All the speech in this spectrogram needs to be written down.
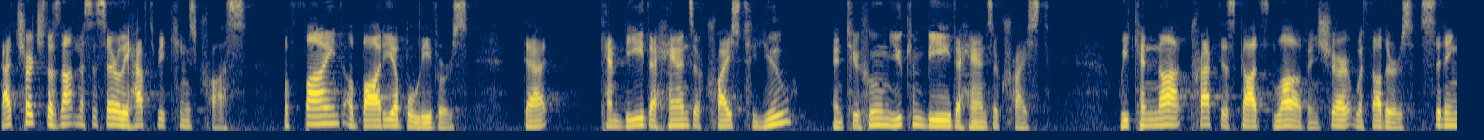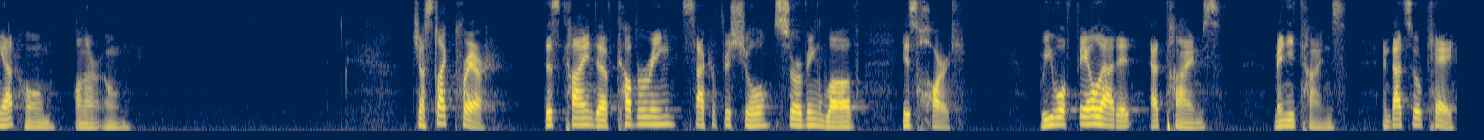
That church does not necessarily have to be King's Cross, but find a body of believers that can be the hands of Christ to you and to whom you can be the hands of Christ. We cannot practice God's love and share it with others sitting at home on our own. Just like prayer, this kind of covering, sacrificial, serving love is hard. We will fail at it at times, many times, and that's okay.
